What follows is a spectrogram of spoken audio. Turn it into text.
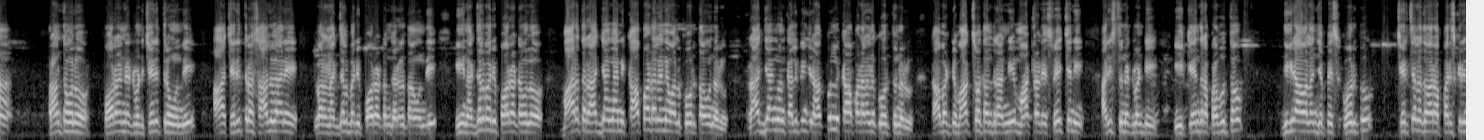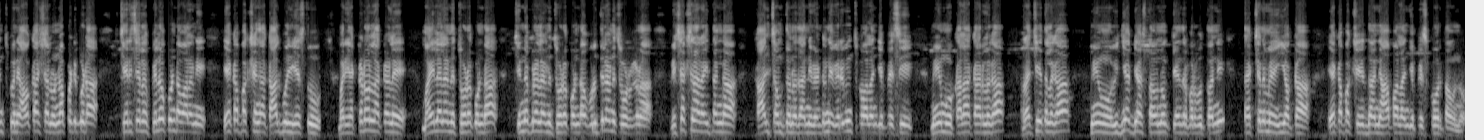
ప్రాంతంలో పోరాడినటువంటి చరిత్ర ఉంది. ఆ చరిత్ర సాలుగానే ఇవాళ నక్జల్బరి పోరాటం జరుగుతూ ఉంది. ఈ నక్జల్బరి పోరాటంలో భారత రాజ్యాంగాన్ని కాపాడాలని వాళ్ళు కోరుతా ఉన్నారు. రాజ్యాంగం కల్పించిన హక్కుల్ని కాపాడాలని కోరుతున్నారు. కాబట్టి వాక్ స్వాతంత్రాన్ని మాట్లాడే స్వేచ్ఛని హరిస్తున్నటువంటి ఈ కేంద్ర ప్రభుత్వం దిగి రావాలని చెప్పేసి కోరుతూ చర్చల ద్వారా పరిష్కరించుకునే అవకాశాలు ఉన్నప్పటికీ కూడా చర్చలకు పిలవకుండా వాళ్ళని ఏకపక్షంగా కాల్పులు చేస్తూ మరి ఎక్కడోళ్ళు అక్కడే మహిళలను చూడకుండా చిన్నపిల్లలను చూడకుండా వృద్ధులను చూడకుండా విచక్షణ రహితంగా కాల్ చంపుతున్న దాన్ని వెంటనే విరమించుకోవాలని చెప్పేసి మేము కళాకారులుగా రచయితలుగా మేము విజ్ఞప్తి చేస్తా ఉన్నాం కేంద్ర ప్రభుత్వాన్ని. తక్షణమే ఈ యొక్క ఏకపక్ష యుద్ధాన్ని ఆపాలని చెప్పేసి కోరుతా ఉన్నాం.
